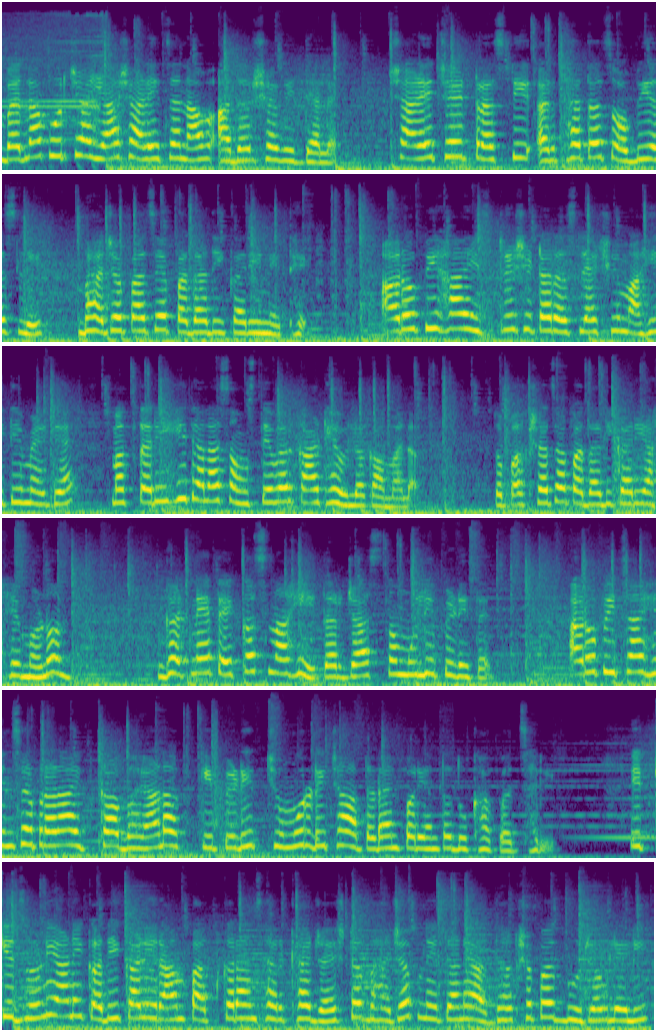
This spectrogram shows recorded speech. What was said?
बदलापूरच्या या शाळेचं नाव आदर्श विद्यालय. शाळेचे ट्रस्टी अर्थातच ओबियसली भाजपाचे पदाधिकारी नेते. आरोपी हा हिस्ट्री शीटर असल्याची माहिती मिळते मग तरीही त्याला संस्थेवर का ठेवलं कामाला? तो पक्षाचा पदाधिकारी आहे म्हणून? घटनेत एकच नाही तर जास्त मुली पीडित आहेत. आरोपीचा हिंसप्रणा इतका भयानक की पीडित चिमुरडीच्या आतड्यांपर्यंत दुखापत झाली. इतकी जुनी आणि कधी काळी राम पातकरांसारख्या ज्येष्ठ भाजप नेत्याने अध्यक्षपद भुजवलेली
